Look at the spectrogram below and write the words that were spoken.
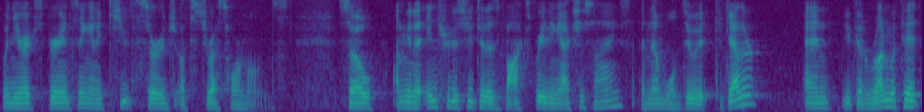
when you're experiencing an acute surge of stress hormones. So I'm going to introduce you to this box breathing exercise and then we'll do it together and you can run with it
